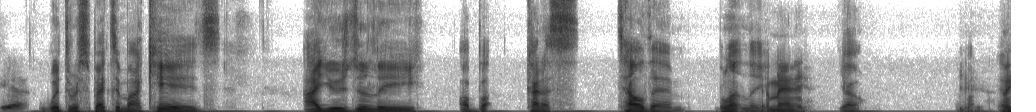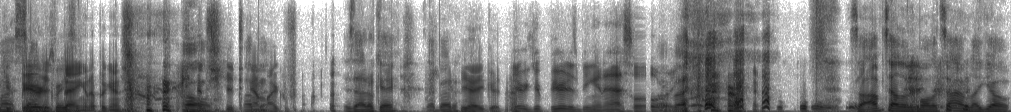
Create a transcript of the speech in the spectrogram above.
Yeah. with respect to my kids, I usually ab- kind of s- tell them bluntly, Yeah, Manny, "Yo, I am think your sounding beard is crazy? banging up against, Oh, your damn microphone. Is that okay? Is that better?" Yeah, you're good. Your, your beard is being an asshole. My Right so I'm telling them all the time, like, yo,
